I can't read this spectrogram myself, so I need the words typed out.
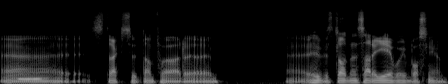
eh, Mm. strax utanför eh, eh, huvudstaden Sarajevo i Bosnien.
